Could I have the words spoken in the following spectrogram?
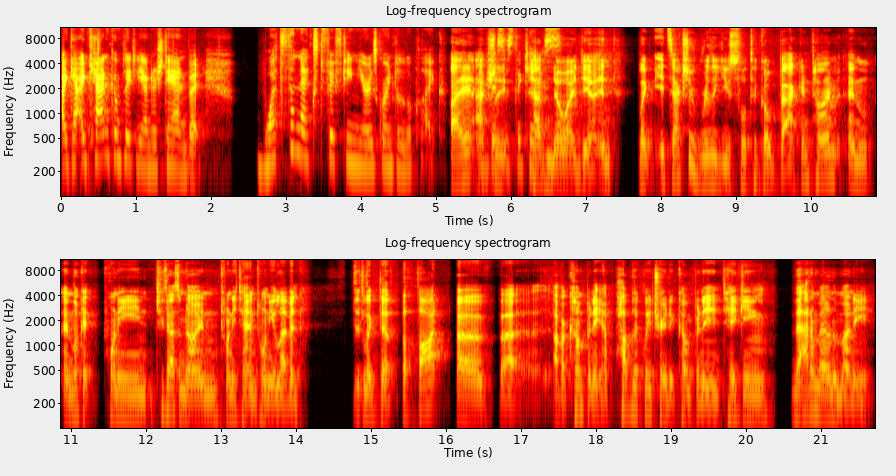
I can I can completely understand, but what's the next 15 years going to look like? I actually have no idea. And like it's actually really useful to go back in time and and look at 20 2009, 2010, 2011 like the the thought of uh, of a company, a publicly traded company taking that amount of money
